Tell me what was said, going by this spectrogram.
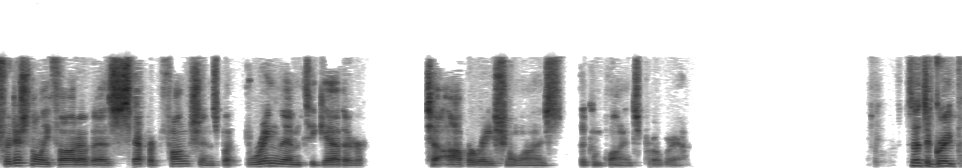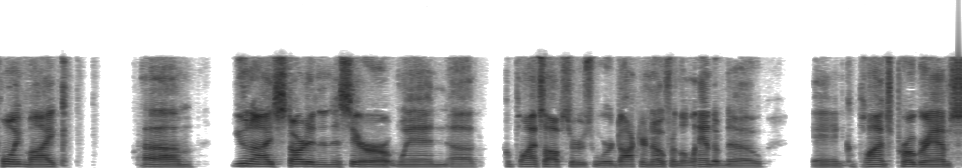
traditionally thought of as separate functions, but bring them together to operationalize the compliance program? So that's a great point, Mike. Um, you and I started in this era when uh, compliance officers were Dr. No from the land of no, and compliance programs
